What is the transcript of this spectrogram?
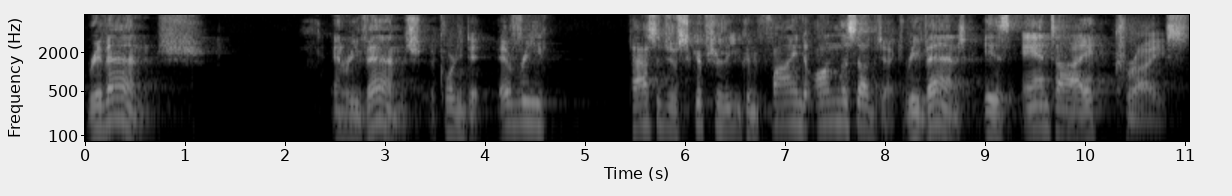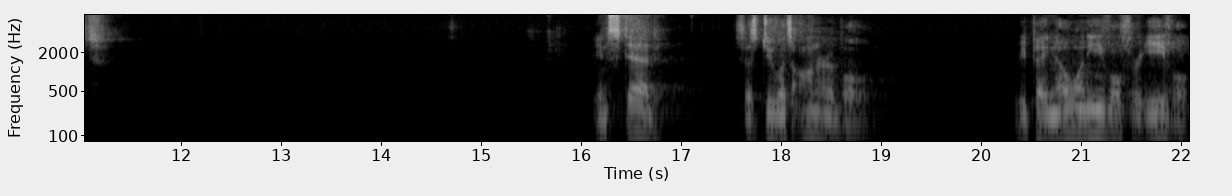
revenge. And revenge, according to every passage of scripture that you can find on the subject, revenge, is anti Christ. Instead, it says, do what's honorable. Repay no one evil for evil,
